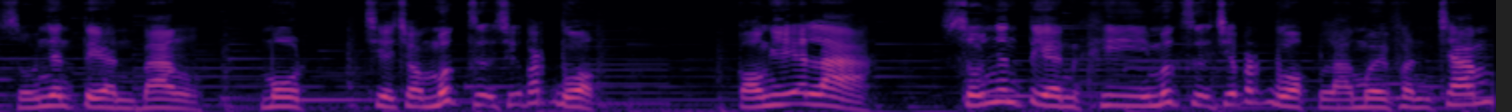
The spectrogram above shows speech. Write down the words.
Số nhân tiền bằng 1 chia cho mức dự trữ bắt buộc. Có nghĩa là số nhân tiền khi mức dự trữ bắt buộc là 10%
